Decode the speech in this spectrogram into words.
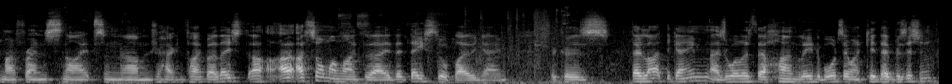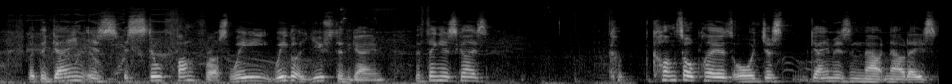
my friends Snipes and um, Dragon Viper. They, I, I saw them online today. That they still play the game because they like the game as well as their home leaderboards. They want to keep their position, but the game is is still fun for us. We we got used to the game. The thing is, guys, console players or just gamers now nowadays,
